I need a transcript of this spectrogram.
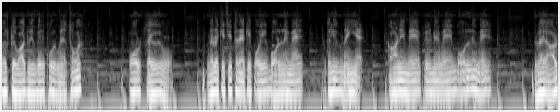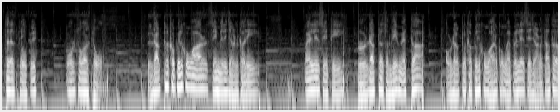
उसके बाद में बिल्कुल मैं स्वस्थ और सही हूँ। मेरे किसी तरह की कोई बोलने में तकलीफ़ नहीं है। खाने में, पीने में, बोलने में मैं हर तरह से फिट और स्वस्थ हूँ। डॉक्टर कपिल कुमार से मेरी जानकारी पहले से थी। डॉक्टर संदीप मेहता और डॉक्टर कपिल कुमार को मैं पहले से जानता था।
